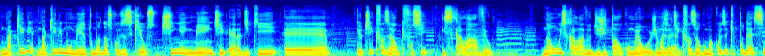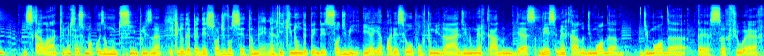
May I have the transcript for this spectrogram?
naquele, naquele momento, uma das coisas que eu tinha em mente era de que é, eu tinha que fazer algo que fosse escalável. Não o escalável digital como é hoje, mas Certo. eu tinha que fazer alguma coisa que pudesse escalar, que não fosse uma coisa muito simples, né? E que não dependesse só de você também, né? e que não dependesse só de mim. E aí apareceu a oportunidade no mercado dessa, nesse mercado de moda de moda é, surfwear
